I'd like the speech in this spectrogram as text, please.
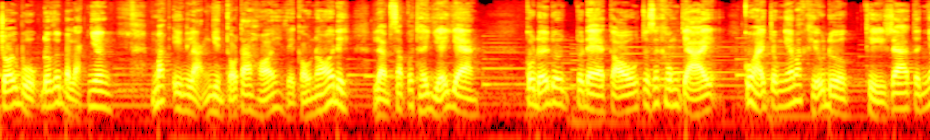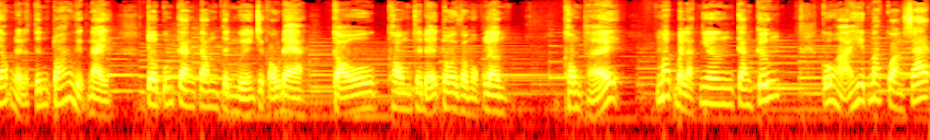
trói buộc đối với bà Lạc Nhân. Mắt yên lặng nhìn cậu ta hỏi, vậy cậu nói đi, làm sao có thể dễ dàng? Cậu để tôi, tôi đè cậu, tôi sẽ không chạy. Cố Hải trong nháy mắt hiểu được thì ra tên nhóc này là tính toán việc này. Tôi cũng can tâm tình nguyện cho cậu đè, cậu không thể để tôi vào một lần. Không thể. Mắt bà Lạc Nhân căng cứng. Cố Hải hiếp mắt quan sát.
